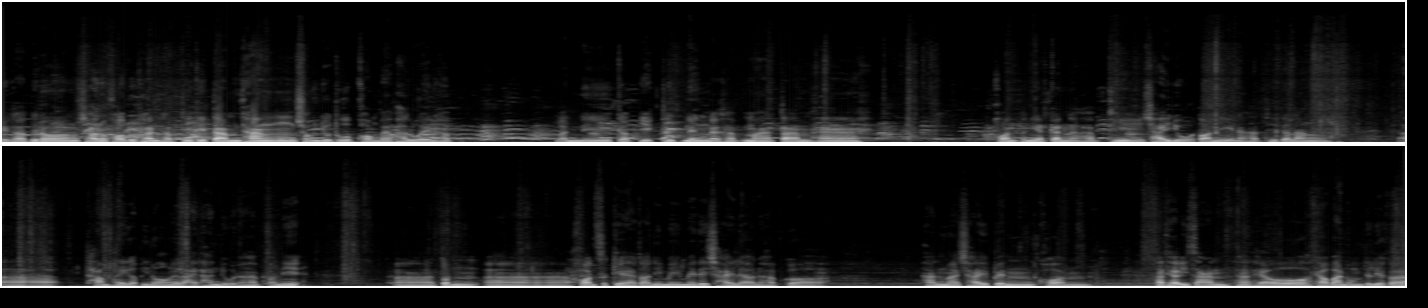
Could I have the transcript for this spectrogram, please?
ดีครับพี่น้องชาวนกเขาทุกท่านครับที่ติดตามทางช่อง YouTube ของแพะพารวยนะครับ วันนี้กับอีกคลิปหนึ่งนะครับ มาตามหาพรพเนียดกันนะครับ ที่ใช้อยู่ตอนนี้นะครับที่กำลังทำให้กับพี่น้องหลาย ๆ ท่านอยู่นะครับ ตอนนี้ต้นอคอนสแกร์ตอนนี้ไม่ไม่ได้ใช้แล้วนะครับ ก็หันมาใช้เป็นคอนถ้าแถวอีสาน ถ้าแถวแถวบ้านผมจะเรียกว่า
